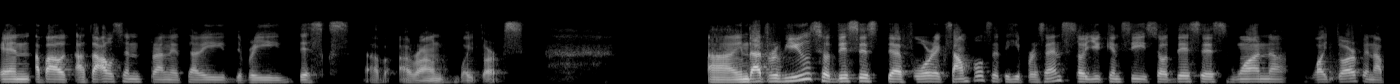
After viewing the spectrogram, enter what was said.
and about a thousand planetary debris disks around white dwarfs. Uh, in that review, so this is the four examples that he presents. So you can see, so this is one uh, white dwarf and a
